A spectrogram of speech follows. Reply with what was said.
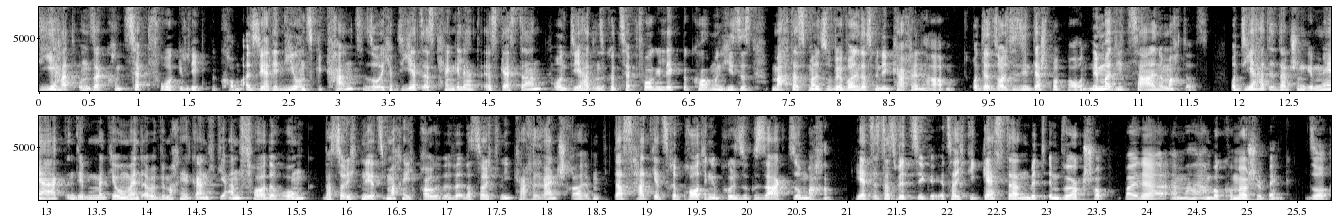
Die hat unser Konzept vorgelegt bekommen. Also die hatte nie uns gekannt, so, ich habe die jetzt erst kennengelernt, erst gestern, und die hat unser Konzept vorgelegt bekommen und hieß es, mach das mal so, wir wollen das mit den Kacheln haben. Und dann sollte sie ein Dashboard bauen. Nimm mal die Zahlen und mach das. Und die hatte dann schon gemerkt, in dem Moment, ja Moment, aber wir machen ja gar nicht die Anforderung. Was soll ich denn jetzt machen? Ich brauche, was soll ich denn in die Kachel reinschreiben? Das hat jetzt Reporting Impulse gesagt, so machen. Jetzt ist das Witzige. Jetzt hatte ich die gestern mit im Workshop bei der ähm, Hamburg Commercial Bank. So.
